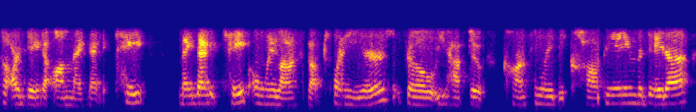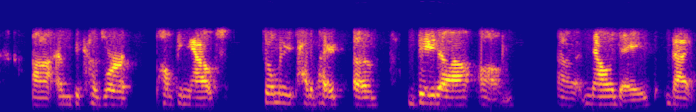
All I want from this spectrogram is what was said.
put our data on magnetic tape. Magnetic tape only lasts about 20 years, so you have to constantly be copying the data. Uh, and because we're pumping out so many petabytes of data um, uh, nowadays that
